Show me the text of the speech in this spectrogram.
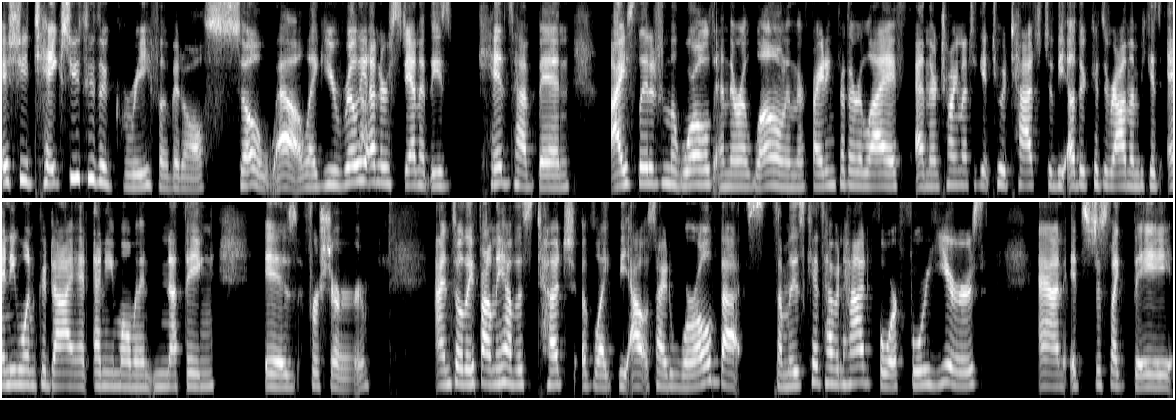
if she takes you through the grief of it all so well like you really Yeah. understand that these kids have been isolated from the world and they're alone and they're fighting for their life and they're trying not to get too attached to the other kids around them because anyone could die at any moment nothing is for sure and so they finally have this touch of like the outside world that some of these kids haven't had for four years. And it's just like they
